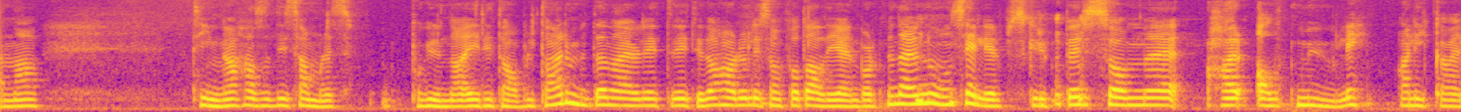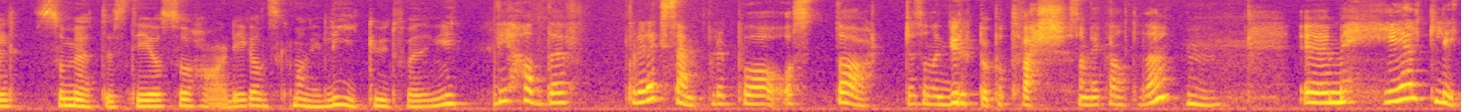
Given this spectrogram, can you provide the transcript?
en av tinga Altså de samles pga. irritabel tarm, den er jo litt vittig. Da har du liksom fått alle i øyenbolkene. det er jo noen selvhjelpsgrupper som eh, har alt mulig. Allikevel så møtes de, og så har de ganske mange like utfordringer. Vi hadde flere eksempler på å starte sånne grupper på tvers, som vi kalte det. Mm. Med helt lik,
